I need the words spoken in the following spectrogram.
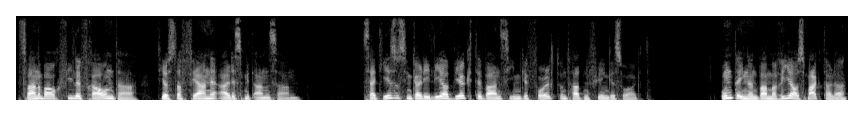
Es waren aber auch viele Frauen da, die aus der Ferne alles mit ansahen. Seit Jesus in Galiläa wirkte, waren sie ihm gefolgt und hatten für ihn gesorgt. Unter ihnen war Maria aus Magdala,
